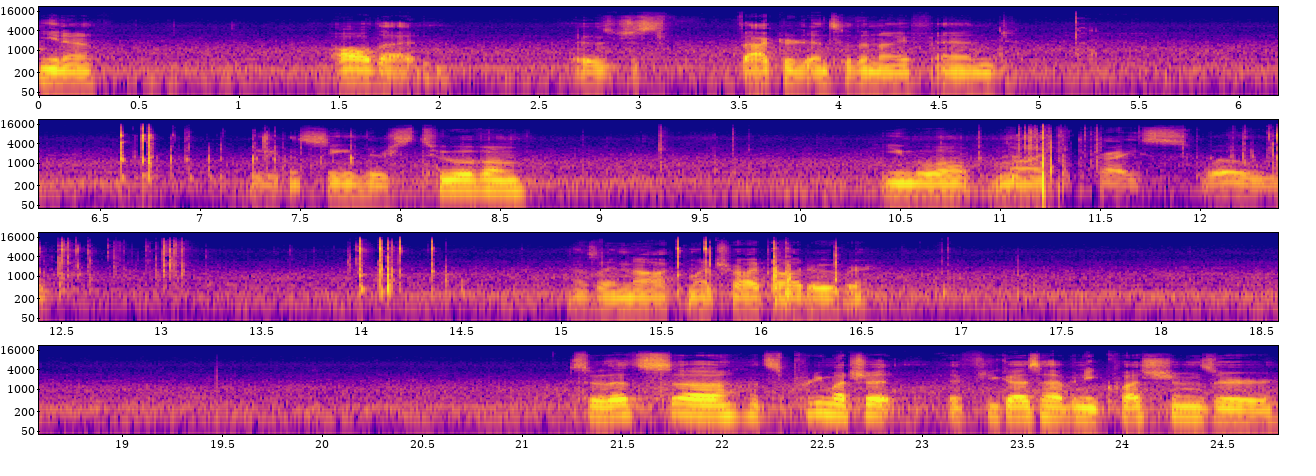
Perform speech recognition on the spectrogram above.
you know, all that is just factored into the knife and as you can see there's two of them you won't mind price. Whoa. As I knock my tripod over. So that's uh, that's pretty much it. If you guys have any questions or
